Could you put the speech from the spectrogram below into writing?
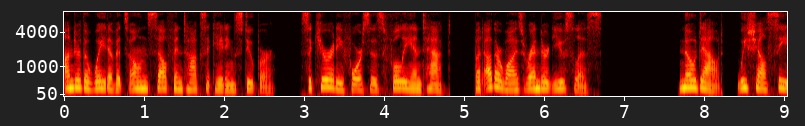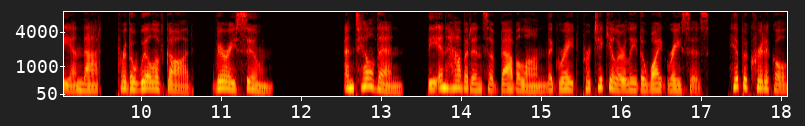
under the weight of its own self intoxicating stupor, security forces fully intact, but otherwise rendered useless. No doubt, we shall see and that, per the will of God, very soon. Until then, the inhabitants of Babylon the Great, particularly the white races, hypocritical,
